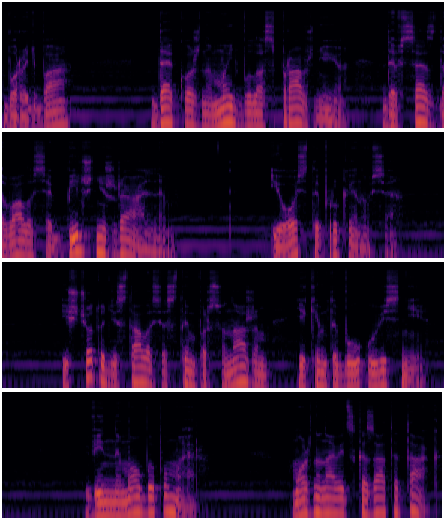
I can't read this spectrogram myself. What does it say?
боротьба, де кожна мить була справжньою, де все здавалося більш ніж реальним. І ось ти прокинувся. І що тоді сталося з тим персонажем, яким ти був у вісні? Він не мов би помер. Можна навіть сказати так:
